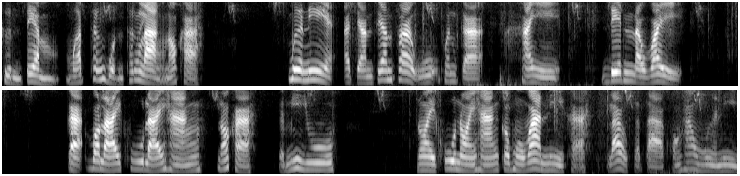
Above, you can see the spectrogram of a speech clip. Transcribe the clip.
ขึ้นเต็มเมดทั้งบนทั้งล่างเนาะค่ะ เมื่อนี้อาจารย์เซียนซาอุเพิ่นกะให้เด่นเอาไว้ กะบ่หลายคู่หลายหางเนาะค่ะก็มีอยู่หน่อยคู่หน่อยหางก็เมื่อวานนี่ค่ะเล่าสตาของเฮ้ามื่อนี่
